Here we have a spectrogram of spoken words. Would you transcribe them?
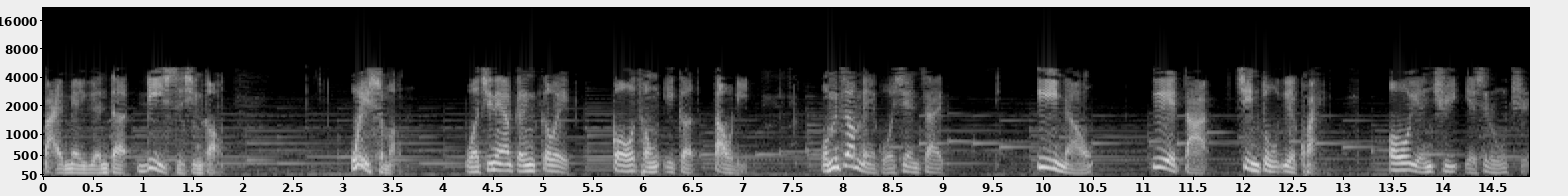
百美元的历史新高，为什么？我今天要跟各位沟通一个道理。我们知道美国现在疫苗越打进度越快，欧元区也是如此。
